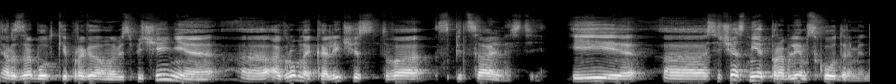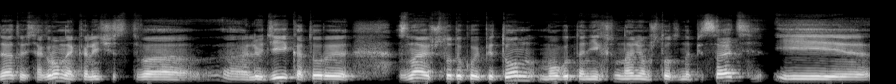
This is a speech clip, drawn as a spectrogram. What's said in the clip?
разработки программного обеспечения э, огромное количество специальностей. И э, сейчас нет проблем с кодерами, да, то есть огромное количество э, людей, которые знают, что такое питон, могут на, них, на нем что-то написать и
